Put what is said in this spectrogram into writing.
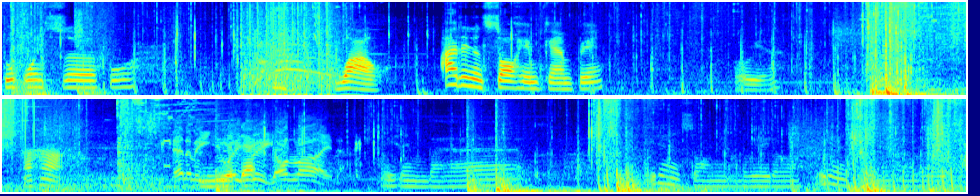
Two points, uh, four. Wow. I didn't saw him camping. Oh, yeah. Aha. Enemy You get that? UAV online. He's in back. He didn't saw me on the radar. He didn't see me on the radar.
